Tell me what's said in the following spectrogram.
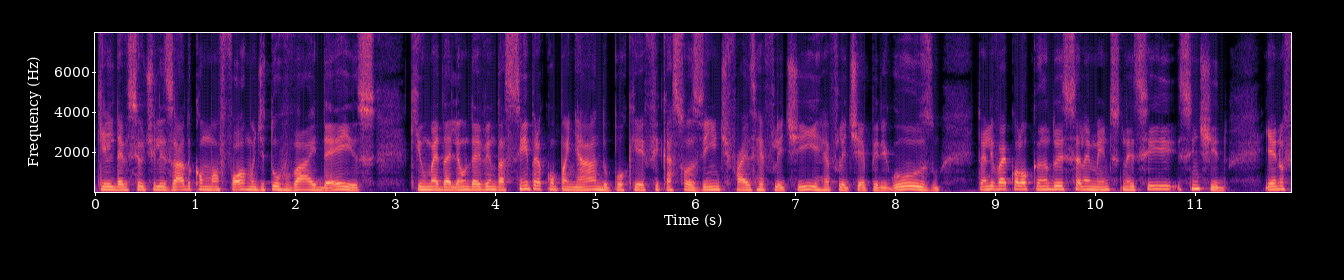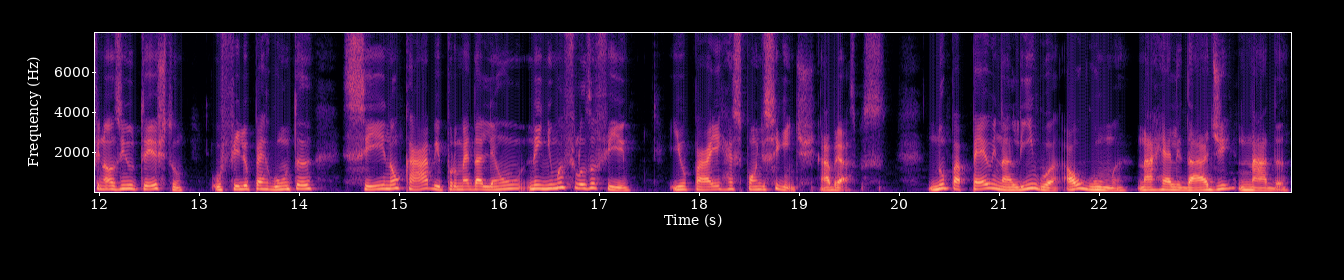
que ele deve ser utilizado como uma forma de turvar ideias, que um medalhão deve andar sempre acompanhado, porque ficar sozinho te faz refletir, refletir é perigoso. Então ele vai colocando esses elementos nesse sentido. E aí no finalzinho do texto, o filho pergunta se não cabe para o medalhão nenhuma filosofia. E o pai responde o seguinte: abre aspas. No papel e na língua, alguma. Na realidade, nada.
